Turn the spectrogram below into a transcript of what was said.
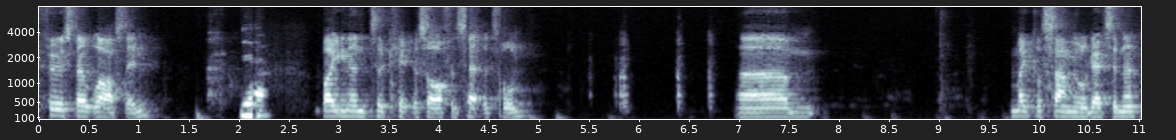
first out, last in. Yeah. Bynum to kick us off and set the tone. Um, Michael Samuel gets in there.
